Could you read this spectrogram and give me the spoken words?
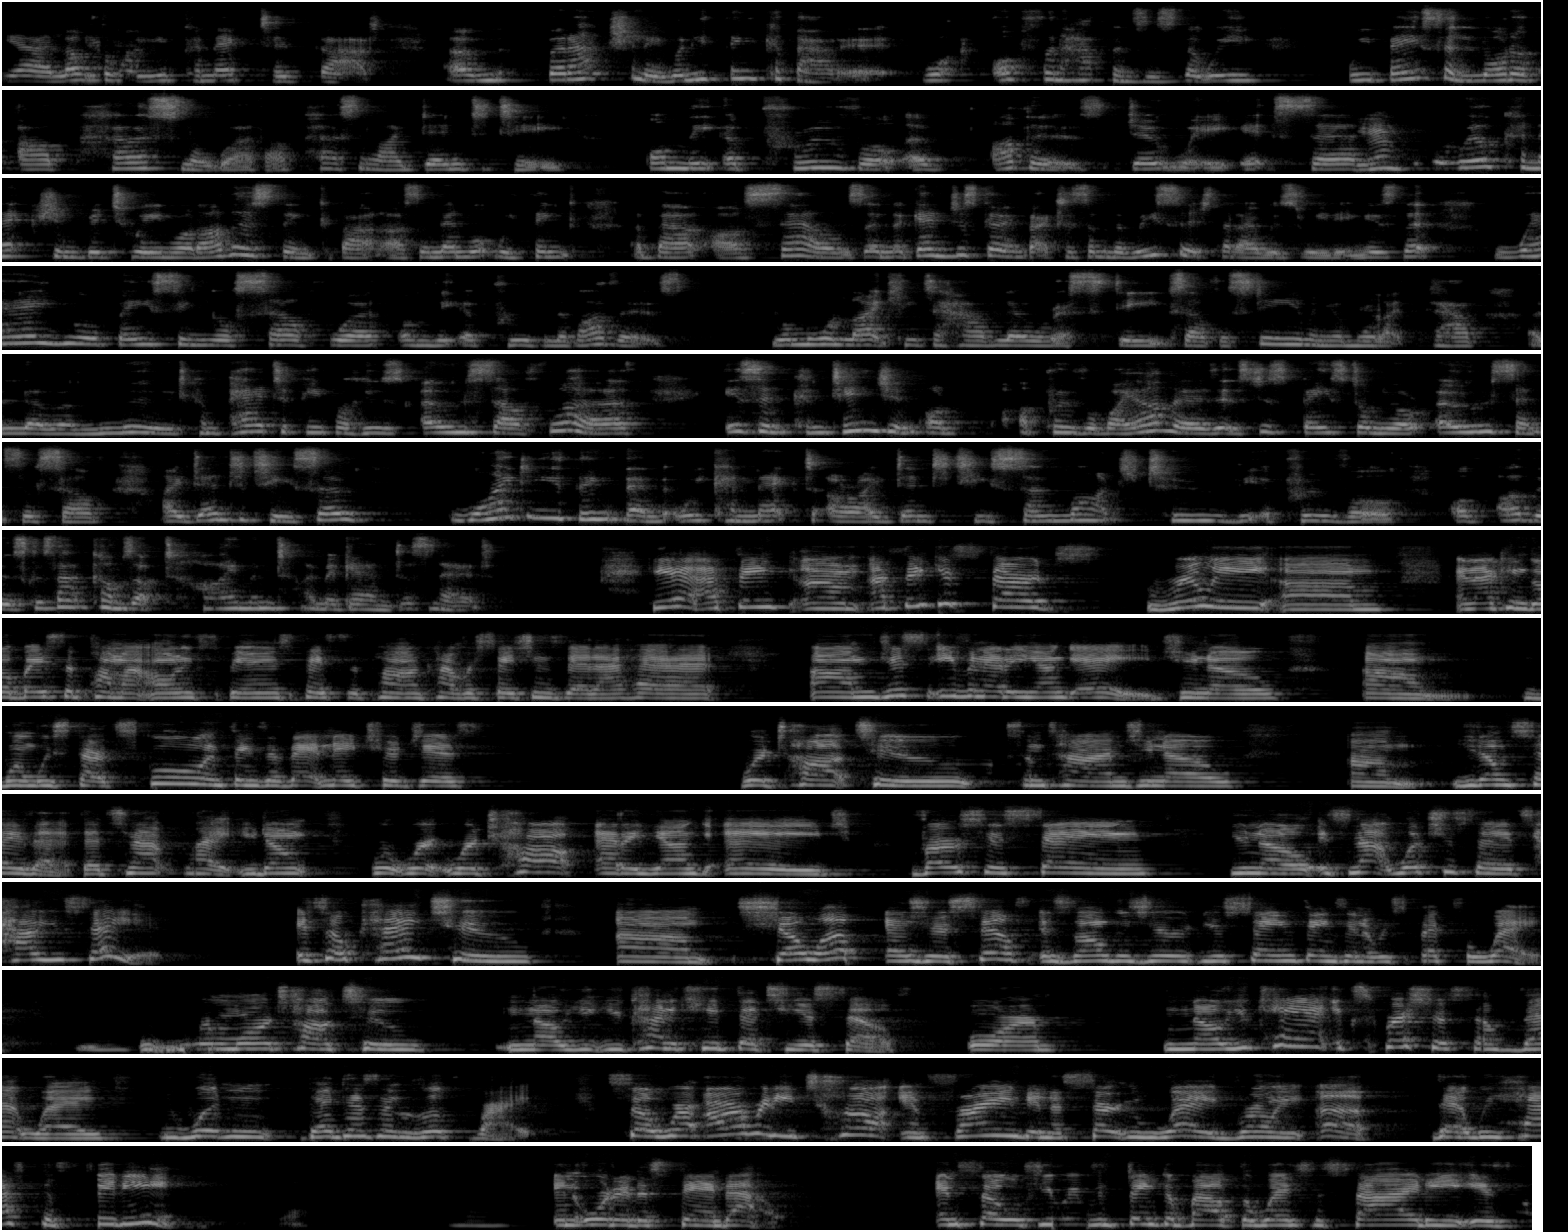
Yeah, I love the way you connected that. Um, but actually, when you think about it, what often happens is that we we base a lot of our personal worth, our personal identity, on the approval of others, don't we? It's a, yeah. a, real connection between what others think about us and then what we think about ourselves. And again, just going back to some of the research that I was reading, is that where you're basing your self worth on the approval of others, you're more likely to have lower esteem, self-esteem, and you're more likely to have a lower mood compared to people whose own self-worth isn't contingent on approval by others. It's just based on your own sense of self-identity. So why do you think then that we connect our identity so much to the approval of others? Because that comes up time and time again, doesn't it? Yeah, I think um, I think it starts really, um, and I can go based upon my own experience, based upon conversations that I had, um, just even at a young age. You know, um, when we start school and things of that nature, just we're taught to sometimes, you know, um, you don't say that. That's not right. You don't. We're, we're, we're taught at a young age versus saying, you know, it's not what you say, it's how you say it. It's okay to um, show up as yourself as long as you're you're saying things in a respectful way. We're more taught to, you know, you, you kind of keep that to yourself, or no, you can't express yourself that way. You wouldn't. That doesn't look right. So we're already taught and framed in a certain way growing up that we have to fit in yeah. in order to stand out. And so if you even think about the way society is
